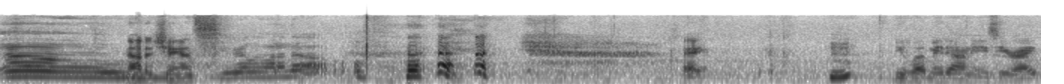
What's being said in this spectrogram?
Um, Not a chance. You really want to know? Hey. Hmm? You let me down easy, right?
